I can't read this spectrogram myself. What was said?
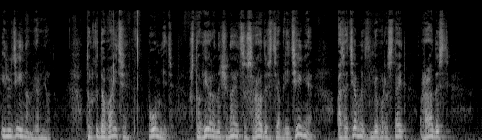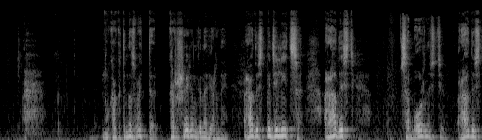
и людей нам вернет. Только давайте помнить, что вера начинается с радости обретения, а затем из нее вырастает радость, ну как это назвать-то, каршеринга, наверное, радость поделиться, радость соборности, радость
